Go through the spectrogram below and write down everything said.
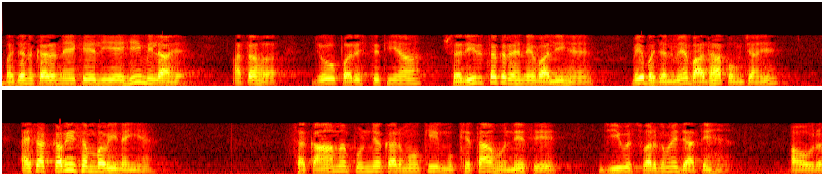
भजन करने के लिए ही मिला है। अतः जो परिस्थितियाँ शरीर तक रहने वाली हैं, वे भजन में बाधा पहुंचाएँ, ऐसा कभी संभव ही नहीं है। सकाम पुण्य कर्मों की मुख्यता होने से जीव स्वर्ग में जाते हैं, और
